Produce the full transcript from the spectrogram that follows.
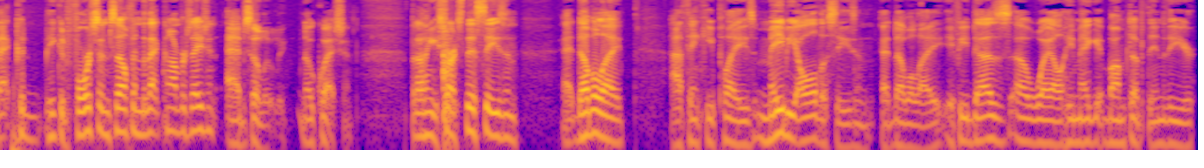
that could he could force himself into that conversation? Absolutely, no question. But I think he starts this season at Double A. I think he plays maybe all the season at Double A. If he does uh, well, he may get bumped up at the end of the year.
